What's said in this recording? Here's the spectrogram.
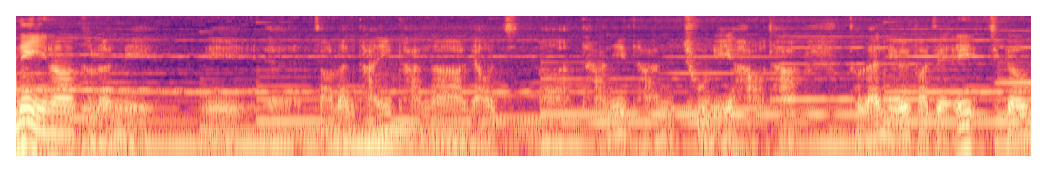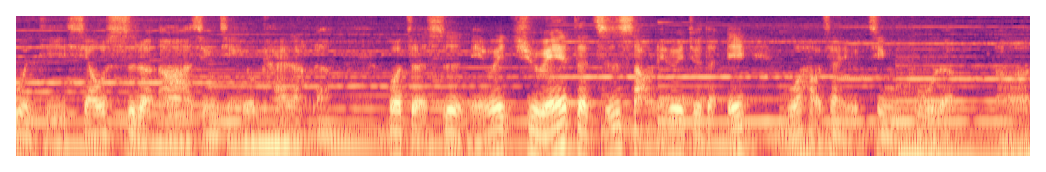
内呢，可能你你谈一谈啊，了解啊，谈一谈，处理好它，突然你会发现，哎，这个问题消失了啊，心情又开朗了，或者是你会觉得至少你会觉得，哎，我好像有进步了啊，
